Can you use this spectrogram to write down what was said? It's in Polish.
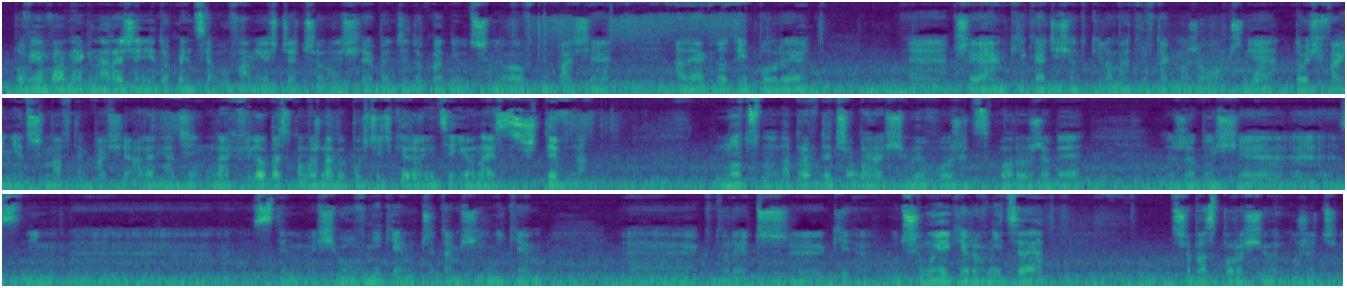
Powiem Wam, jak na razie nie do końca ufam jeszcze, czy on się będzie dokładnie utrzymywał w tym pasie, ale jak do tej pory e, przejechałem kilkadziesiąt kilometrów, tak może łącznie, dość fajnie trzyma w tym pasie, ale na, na chwilę obecną można wypuścić kierownicę i ona jest sztywna. Mocno, naprawdę trzeba siły włożyć sporo, żeby, żeby się e, z nim, e, z tym siłownikiem, czy tam silnikiem, e, który utrzymuje kierownicę, trzeba sporo siły użyć,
